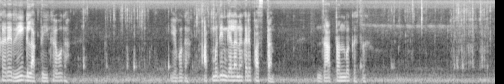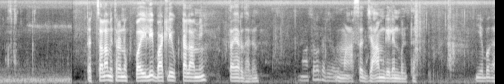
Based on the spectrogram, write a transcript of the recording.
खरे रीग लागते इकडं बघा. हे बघा आतमधीन गेला ना खरे फसतान. जातान बघ कसं. तर चला मित्रांनो पहिली बाटली उकटाला आम्ही तयार झालो. मासं बघ त्याच्या मासं जाम गेलं बोलतं. हे बघा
